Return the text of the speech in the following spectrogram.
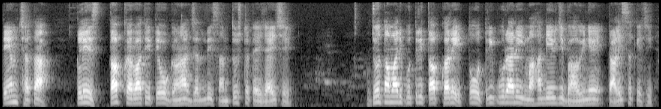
તેમ છતાં, ક્લેશ તપ કરવાથી તેઓ ઘણા જલ્દી સંતુષ્ટ થઈ જાય છે. જો તમારી પુત્રી તપ કરે, તો ત્રિપુરારી મહાદેવજી ભાવીને ટાળી શકે છે.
